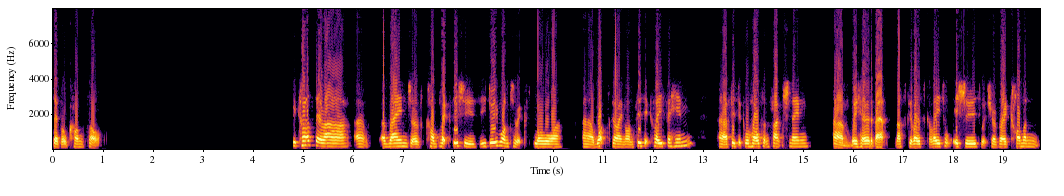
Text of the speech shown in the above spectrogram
several consults. Because there are uh, a range of complex issues, you do want to explore uh, what's going on physically for him, uh, physical health and functioning, um, we heard about musculoskeletal issues, which are a very common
